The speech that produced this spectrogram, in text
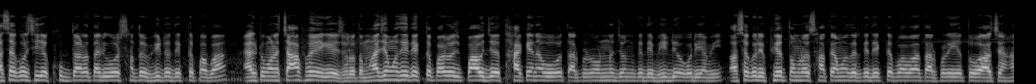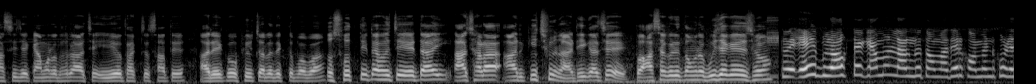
আশা করছি যে খুব তাড়াতাড়ি ওর সাথে ভিডিও দেখতে পাবা। একটু মানে চাপ হয়ে গিয়েছিল। তো মাঝে মাঝেই দেখতে পারো, পাও যে থাকে না ও। তারপরে অন্যজনকে দিয়ে ভিডিও করি আমি। আশা করি ফের তোমরা সাথে আমাদেরকে দেখতে পাবা। তারপরে এ তো আছে হাসি যে ক্যামেরা ধরে আছে এও থাকছে সাথে। আর একেও ফিউচারে দেখতে পাবা। তো সত্যিটা হচ্ছে এটাই, তাছাড়া আর কিছু না, ঠিক আছে? তো আশা করি তোমরা বুঝে গেছো। তো এই ব্লগটা কেমন লাগল তোমাদের কমেন্ট করে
